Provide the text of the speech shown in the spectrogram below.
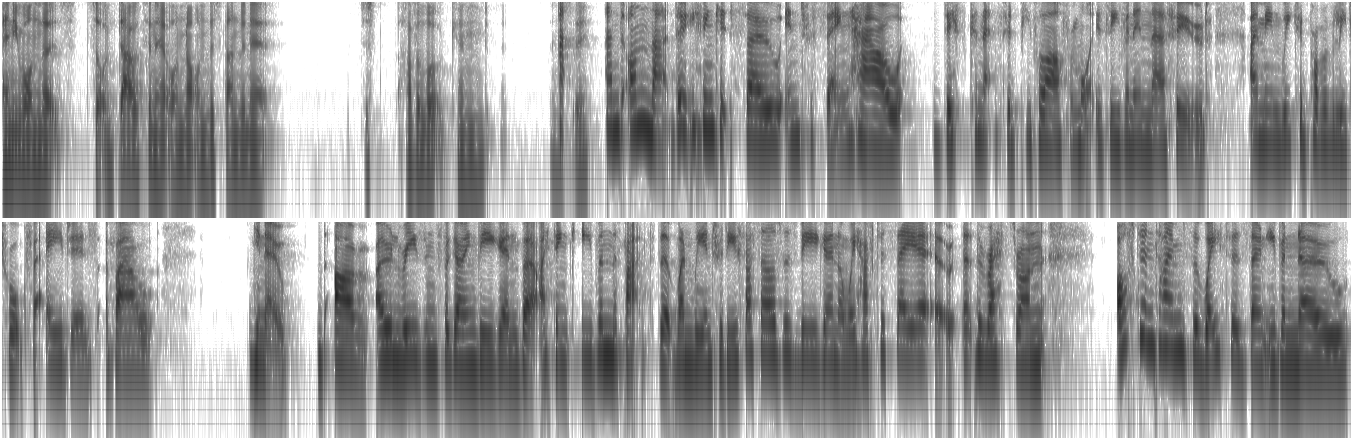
anyone that's sort of doubting it or not understanding it, just have a look and and see. And on that, don't you think it's so interesting how disconnected people are from what is even in their food? I mean, we could probably talk for ages about you know, our own reasons for going vegan, but I think even the fact that when we introduce ourselves as vegan or we have to say it at, at the restaurant, oftentimes the waiters don't even know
